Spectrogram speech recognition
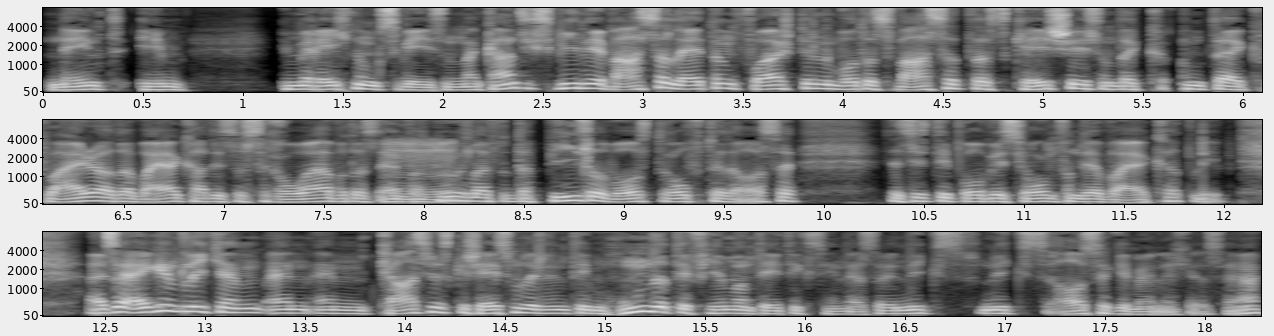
nennt, im im Rechnungswesen. Man kann sich wie eine Wasserleitung vorstellen, wo das Wasser das Cache ist und der, und der Acquirer oder Wirecard ist das Rohr, wo das einfach mhm. durchläuft und der Biesel was tropft halt raus. Das ist die Provision, von der Wirecard lebt. Also eigentlich ein, ein, ein klassisches Geschäftsmodell, in dem hunderte Firmen tätig sind. Also nichts nichts Außergewöhnliches. Ja.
